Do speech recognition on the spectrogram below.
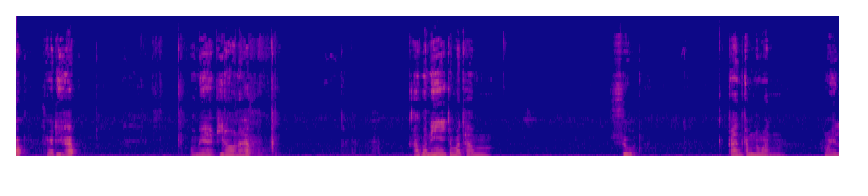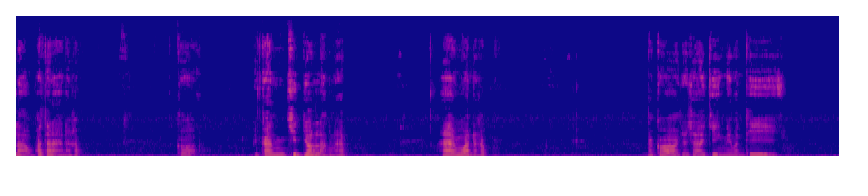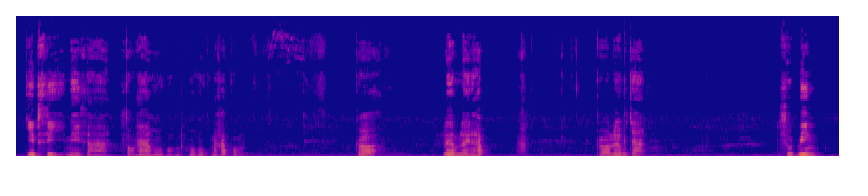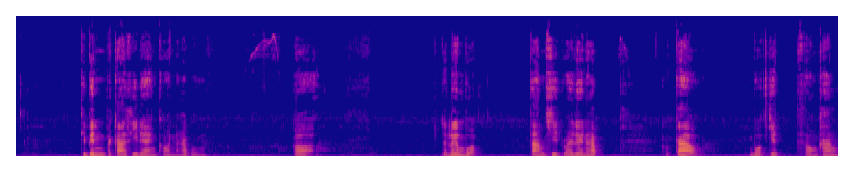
ครับ สวัสดีครับพ่อแม่พี่น้องนะครับ ครับวันนี้จะมาทำสูตร การคำนวณหวยลาวพัฒนานะครับ ก็เป็นการคิดย้อนหลังนะครับห้างวดนะครับ แล้วก็จะใช้จริงในวันที่ 24 เมษายน2566 นะครับผม ก็เริ่มเลยนะครับ ก็เริ่มจาก สูตรวิ่ง ที่เป็นปากกาสีแดงก่อนนะครับผม ก็ จะเริ่มบวกตามขีดไว้เลยนะครับ ก็เก้าบวกเจ็ดสองครั้ง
